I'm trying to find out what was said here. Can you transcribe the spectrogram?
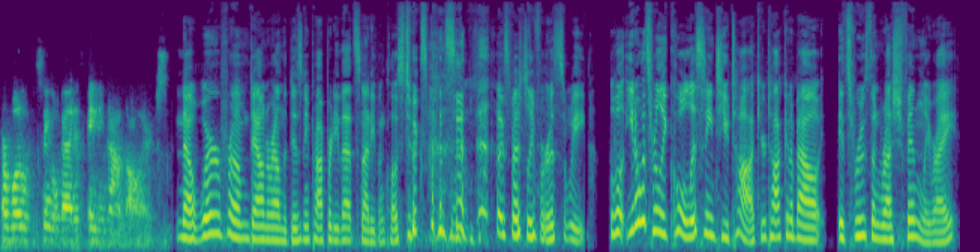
or one with a single bed is eighty nine dollars. No, we're from down around the Disney property. That's not even close to expensive, especially for a suite. Well, you know what's really cool listening to you talk? You're talking about it's Ruth and Rush Finley, right?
